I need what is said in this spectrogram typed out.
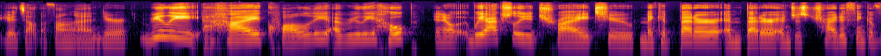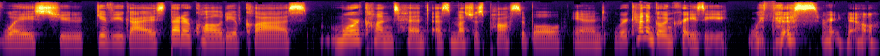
月缴的方案。They're really high quality. I really hope you know we actually try to make it better and better and just try to think of ways to give you guys better quality of class more content as much as possible. And we're kind of going crazy with this right now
